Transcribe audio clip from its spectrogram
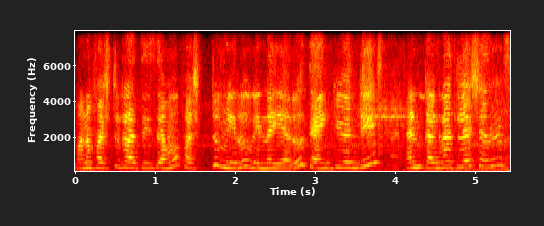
మనం ఫస్ట్ డ్రా తీసాము. ఫస్ట్ మీరు విన్ అయ్యారు. థ్యాంక్ యూ అండి. అండ్ కంగ్రాచులేషన్స్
